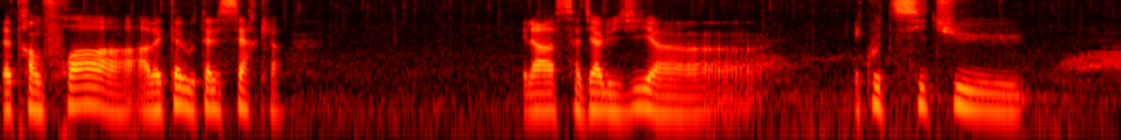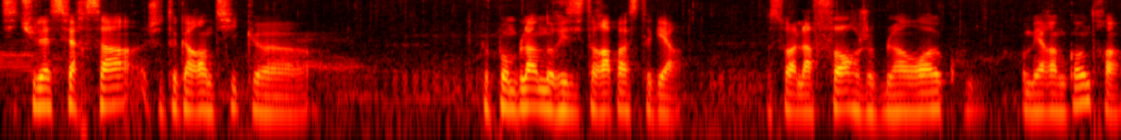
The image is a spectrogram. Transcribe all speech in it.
d'être en froid avec tel ou tel cercle. Et là, Sadia lui dit Écoute, si tu, si tu laisses faire ça, je te garantis que que Pont Blanc ne résistera pas à cette guerre. Que ce soit la Forge, Blanc Rock ou Première Rencontre,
